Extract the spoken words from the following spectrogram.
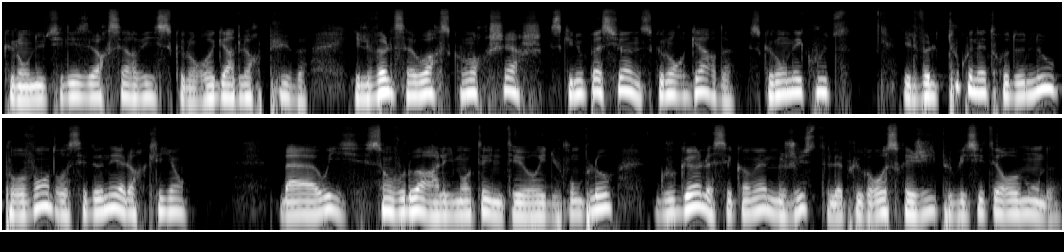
que l'on utilise leurs services, que l'on regarde leurs pubs. Ils veulent savoir ce que l'on recherche, ce qui nous passionne, ce que l'on regarde, ce que l'on écoute. Ils veulent tout connaître de nous pour vendre ces données à leurs clients. Bah oui, sans vouloir alimenter une théorie du complot, Google c'est quand même juste la plus grosse régie publicitaire au monde.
